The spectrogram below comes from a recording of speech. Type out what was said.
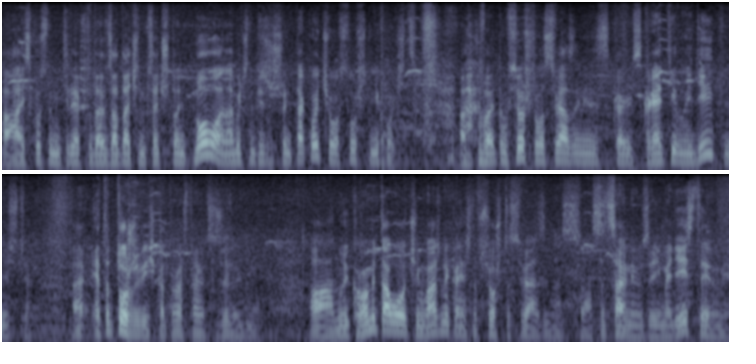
а, искусственному интеллекту дают задачу написать что-нибудь новое, он обычно пишет что-нибудь такое, чего слушать не хочется. А, поэтому все, что связано с, с креативной деятельностью, а, это тоже вещь, которая остается за людьми. Ну и кроме того, очень важно, конечно, все, что связано с социальными взаимодействиями,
